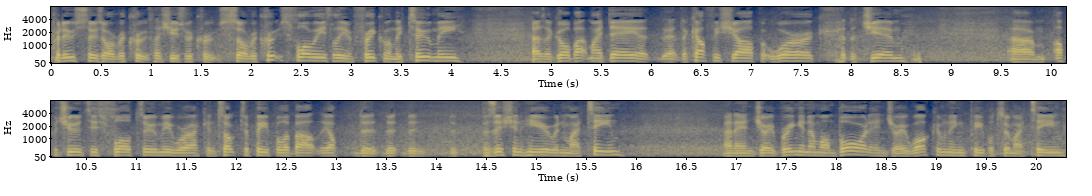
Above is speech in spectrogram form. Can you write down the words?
Producers or recruits, let's use recruits. So recruits flow easily and frequently to me as I go about my day at, at the coffee shop, at work, at the gym. Um, opportunities flow to me where I can talk to people about the, the, the, the, the position here in my team. And I enjoy bringing them on board, I enjoy welcoming people to my team.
